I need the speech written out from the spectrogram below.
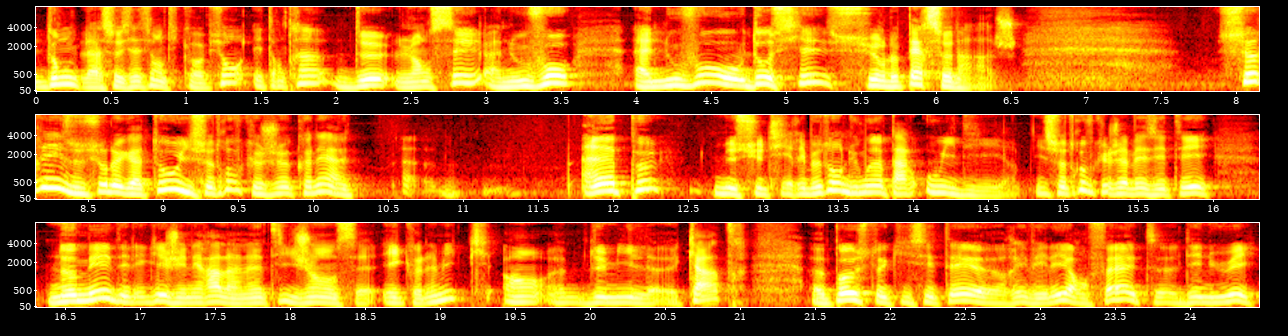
donc l'association anticorruption est en train de lancer un nouveau, un nouveau dossier sur le personnage. Cerise sur le gâteau, il se trouve que je connais un, un peu M. Thierry Breton, du moins par y dire. Il se trouve que j'avais été nommé délégué général à l'intelligence économique en 2004, euh, poste qui s'était euh, révélé en fait dénué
